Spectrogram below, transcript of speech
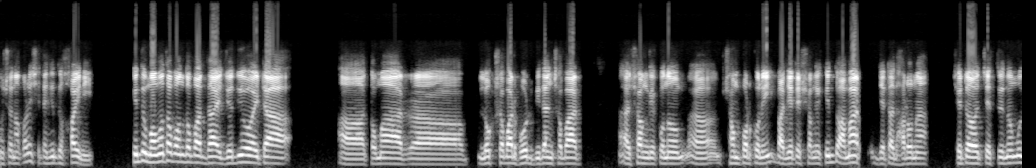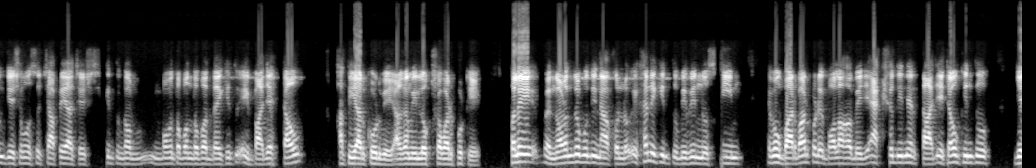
ঘোষণা করে, সেটা কিন্তু হয়নি। কিন্তু মমতা বন্দ্যোপাধ্যায়, যদিও এটা তোমার লোকসভার ভোট, বিধানসভার সঙ্গে কোনো সম্পর্ক নেই বাজেটের সঙ্গে। কিন্তু আমার যেটা ধারণা, সেটা হচ্ছে তৃণমূল যে সমস্ত চাপে আছে, কিন্তু মমতা বন্দ্যোপাধ্যায় কিন্তু এই বাজেটটাও হাতিয়ার করবে আগামী লোকসভার ভোটে। ফলে নরেন্দ্র মোদী না করলেও এখানে কিন্তু বিভিন্ন স্কিম এবং বারবার করে বলা হবে যে একশো দিনের কাজ, এটাও কিন্তু যে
